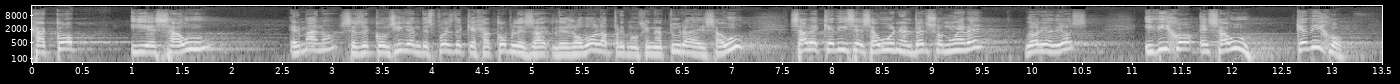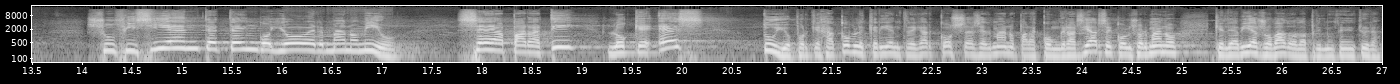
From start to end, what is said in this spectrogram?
Jacob y Esaú, hermano, se reconcilian después de que Jacob les, robó la primogenitura a Esaú. ¿Sabe qué dice Esaú en el verso 9? Gloria a Dios. Y dijo Esaú, ¿qué dijo? Suficiente tengo yo, hermano mío, sea para ti lo que es tuyo, porque Jacob le quería entregar cosas, hermano, para congraciarse con su hermano que le había robado la primogenitura.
